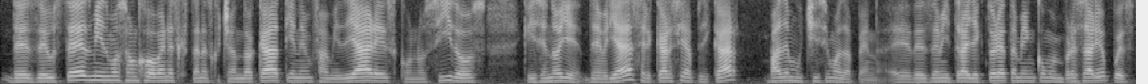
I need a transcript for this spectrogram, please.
desde ustedes mismos son jóvenes que están escuchando acá, tienen familiares, conocidos, que dicen, oye, debería acercarse a aplicar, vale muchísimo la pena. Eh, desde mi trayectoria también como empresario, pues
